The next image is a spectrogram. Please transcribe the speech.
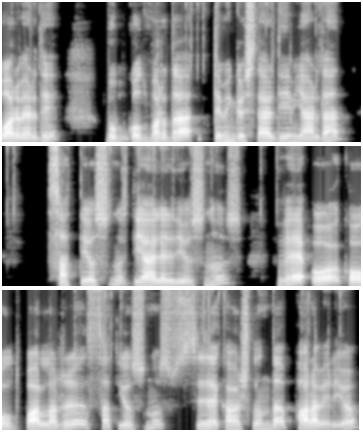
bar verdi. Bu gold barı da demin gösterdiğim yerden sat diyorsunuz. Diğerleri diyorsunuz. Ve o gold barları satıyorsunuz. Size karşılığında para veriyor.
